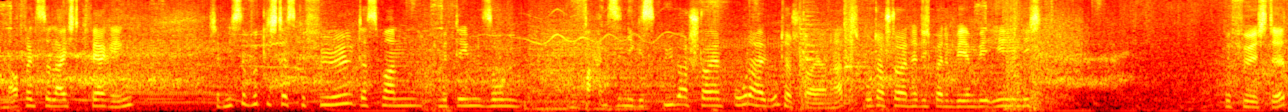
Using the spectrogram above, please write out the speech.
Und auch wenn es so leicht quer ging, ich habe nicht so wirklich das Gefühl, dass man mit dem so ein wahnsinniges Übersteuern oder halt Untersteuern hat. Untersteuern hätte ich bei dem BMW eh nicht befürchtet.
